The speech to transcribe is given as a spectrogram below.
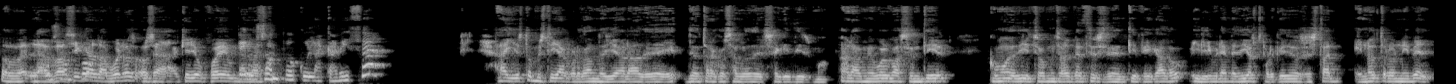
las básicas, las buenas, o sea, aquello fue una pero un poco la cabeza. Ay, esto me estoy acordando ya ahora de, de otra cosa, lo del seguidismo. Ahora me vuelvo a sentir, como he dicho muchas veces, identificado y libre de Dios porque ellos están en otro nivel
